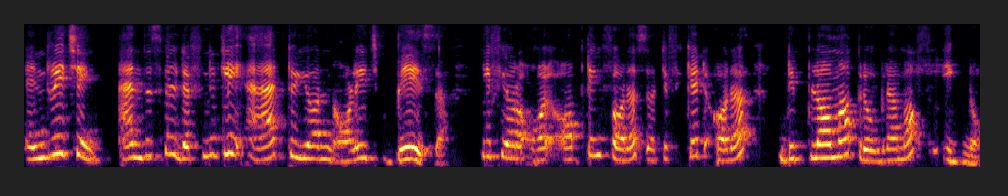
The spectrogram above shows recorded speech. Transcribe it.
enriching and this will definitely add to your knowledge base if you're opting for a certificate or a diploma program of IGNOU.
